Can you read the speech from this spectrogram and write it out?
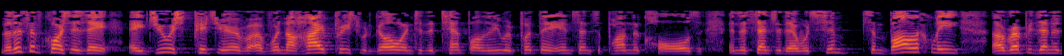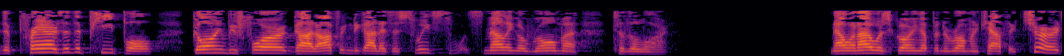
Now this of course is a, a Jewish picture of, of, when the high priest would go into the temple and he would put the incense upon the coals in the censer there, which sim- symbolically uh, represented the prayers of the people going before God, offering to God as a sweet smelling aroma to the Lord. Now, when I was growing up in the Roman Catholic Church,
